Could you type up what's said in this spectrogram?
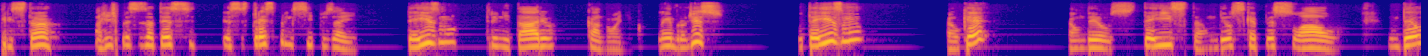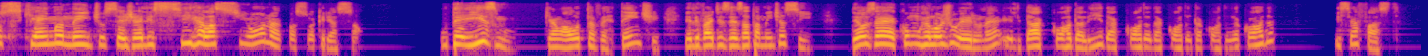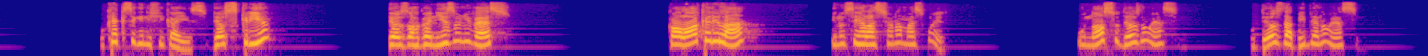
cristã, a gente precisa ter esse, esses três princípios aí: teísmo, trinitário, canônico. Lembram disso? O teísmo é o quê? é um Deus teísta, um Deus que é pessoal, um Deus que é imanente, ou seja, ele se relaciona com a sua criação. O deísmo, que é uma outra vertente, ele vai dizer exatamente assim: Deus é como um relojoeiro, né? Ele dá a corda ali, dá a corda, dá a corda, dá a corda, dá a corda e se afasta. O que é que significa isso? Deus cria, Deus organiza o universo, coloca ele lá e não se relaciona mais com ele. O nosso Deus não é assim. O Deus da Bíblia não é assim.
